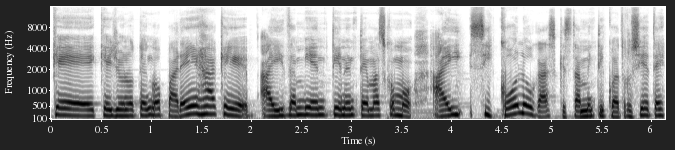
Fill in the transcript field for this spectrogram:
que, que yo no tengo pareja, que ahí también tienen temas como hay psicólogas que están 24/7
